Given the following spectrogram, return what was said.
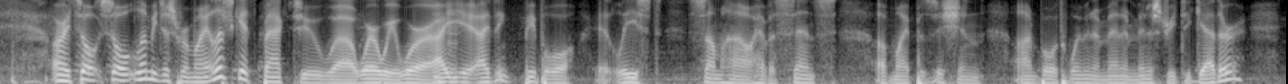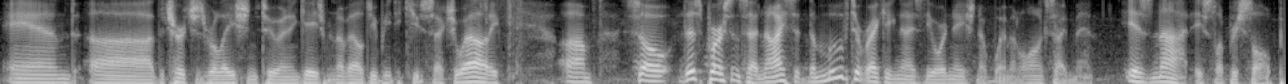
All right, so so let me just remind. Let's get back to uh, where we were. Mhm. I I think people at least somehow have a sense of my position on both women and men in ministry together, and uh, the church's relation to an engagement of LGBTQ sexuality. Um, so this person said, now I said, the move to recognize the ordination of women alongside men is not a slippery slope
